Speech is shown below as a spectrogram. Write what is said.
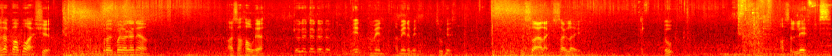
Is that barbed wire? Shit. Where do, I, where do I go now? Oh, there's a hole here. Go, go, go, go, go. In. I'm in. I'm in. I'm in. It's all good. This side, like, so late. Oh. It's a lift.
